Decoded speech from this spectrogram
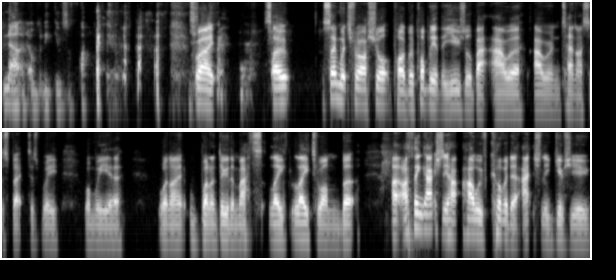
no, nobody gives a fuck. right. So so much for our short pod. We're probably at the usual about hour hour and ten, I suspect, as we when we uh when I when I do the maths late later on. But I, I think actually how, how we've covered it actually gives you.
